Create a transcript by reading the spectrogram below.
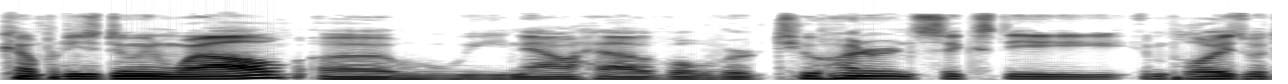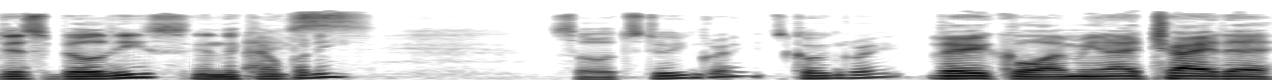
company's doing well. Uh, we now have over 260 employees with disabilities in the company. So it's doing great. It's going great. Very cool. I mean, I try to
